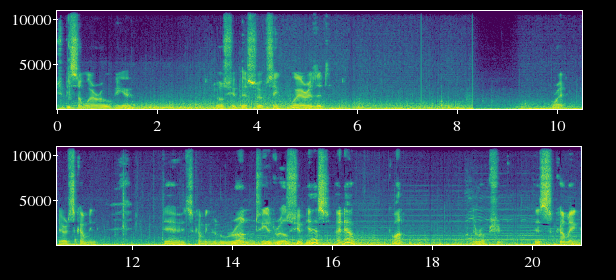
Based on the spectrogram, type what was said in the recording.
Should be somewhere over here. Drill ship is surfacing. Where is it? Right. There it's coming. There it's coming. Run to your drill ship. Yes, I know. Come on. Eruption is coming.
